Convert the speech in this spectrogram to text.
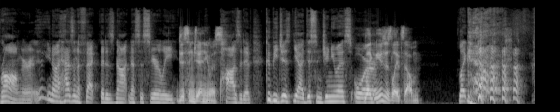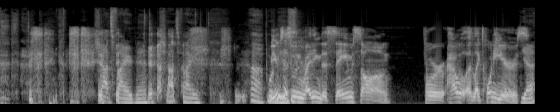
wrong or you know it has an effect that is not necessarily disingenuous positive could be just yeah disingenuous or like muse's latest album like shots fired, man. Shots fired. Oh, Muse, has been writing the same song for how uh, like 20 years. Yeah.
